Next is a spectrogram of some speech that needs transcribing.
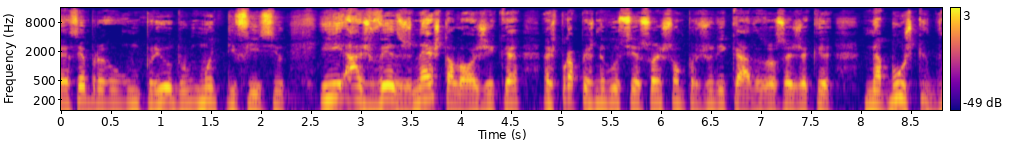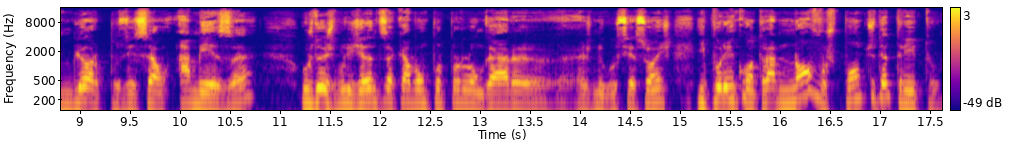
é sempre um período muito difícil e, às vezes, nesta lógica, as próprias negociações são prejudicadas, ou seja, que na busca de melhor posição à mesa, os dois beligerantes acabam por prolongar eh, as negociações e por encontrar novos pontos de atrito.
